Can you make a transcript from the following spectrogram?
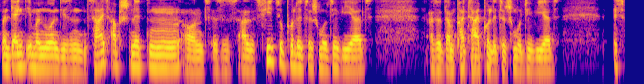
man denkt immer nur in diesen Zeitabschnitten und es ist alles viel zu politisch motiviert, also dann parteipolitisch motiviert. Es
